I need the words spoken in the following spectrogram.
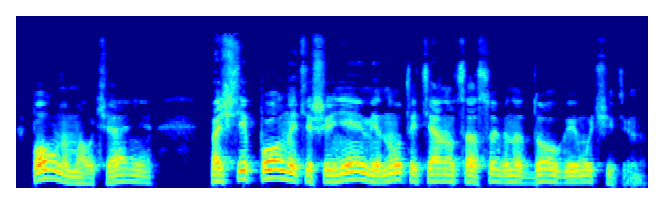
В полном молчании, в почти полной тишине минуты тянутся особенно долго и мучительно.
